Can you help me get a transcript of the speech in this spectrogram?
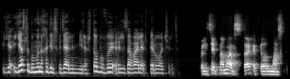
если бы мы находились в идеальном мире, что бы вы реализовали в первую очередь? Полететь на Марс, да, как Илон Маск.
